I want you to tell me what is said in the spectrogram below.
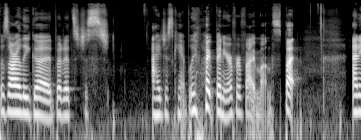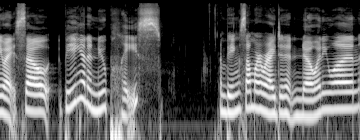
bizarrely good but it's just I just can't believe I've been here for five months. But anyway, so being in a new place and being somewhere where I didn't know anyone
